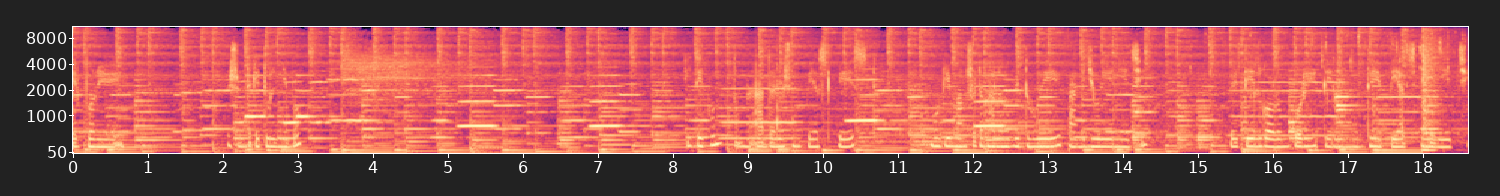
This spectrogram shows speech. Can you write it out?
এরপরে রসুনটাকে তুলে নিব। দেখুন আমার আদা রসুন পেস্ট পেস্ট মুরগির মাংসটা ভালোভাবে ধুয়ে পানি ঝরিয়ে নিয়েছি। তেল গরম করে তেলের মধ্যে পেঁয়াজ দিয়ে দিয়েছি।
